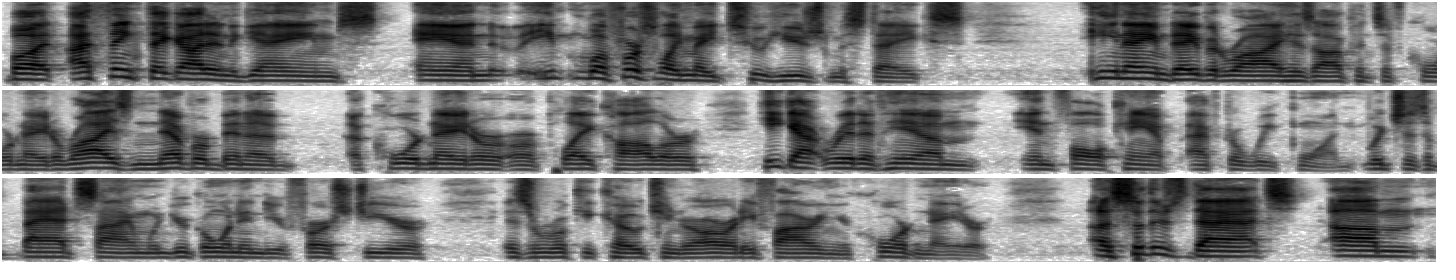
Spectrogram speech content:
But I think they got into games and, he, well, first of all, he made two huge mistakes. He named David Raih his offensive coordinator. Raih's never been a, a coordinator or a play caller. He got rid of him in fall camp after week one, which is a bad sign when you're going into your first year as a rookie coach and you're already firing your coordinator. Uh, so there's that. Um,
